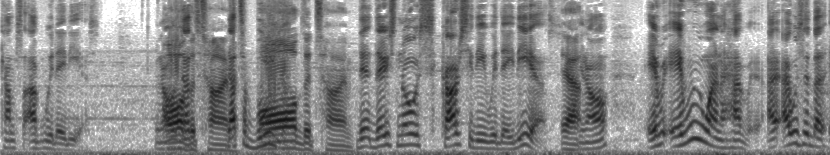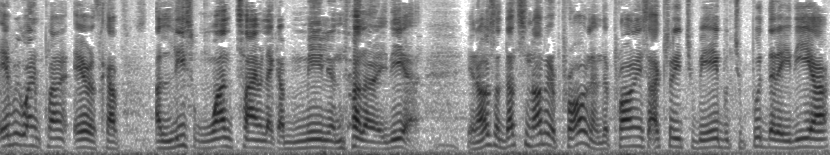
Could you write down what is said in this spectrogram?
comes up with ideas. You know, all the time That's a boom. all the time there, there is no scarcity with ideas. Yeah. You know, Every, everyone have. I, I would say that everyone on planet Earth have at least one time like a million dollar idea. You know, so that's not a problem. The problem is actually to be able to put that idea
